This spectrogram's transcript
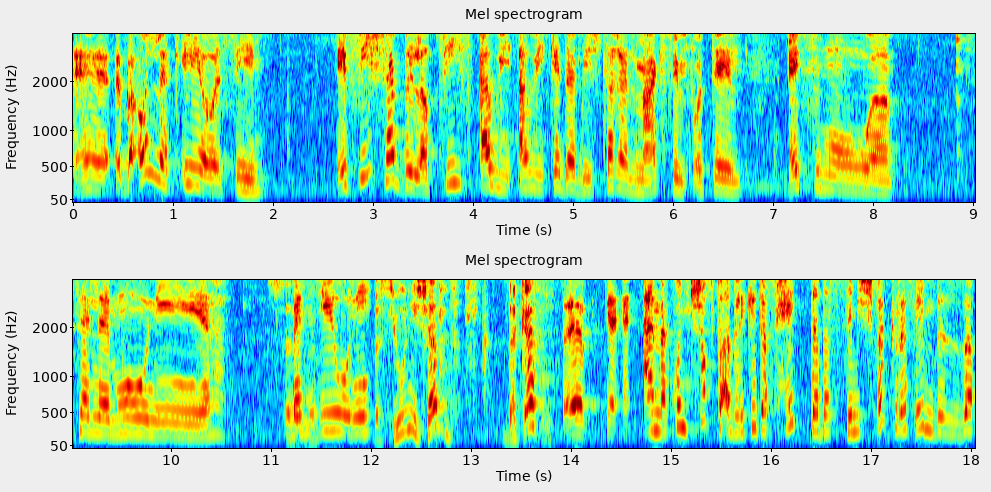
آه بقول لك إيه يا وسيم؟ في شاب لطيف قوي قوي كده بيشتغل معاك في الاوتيل اسمه سلموني سلمون؟ بسيوني بسيوني شاب ده كهل آه، أنا كنت شفته قبل كده في حتة بس مش فاكرة فين بالظبط.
